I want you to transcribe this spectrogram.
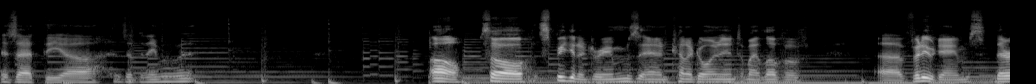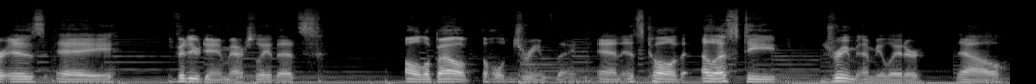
Is that the uh is that the name of it? Oh, so speaking of dreams and kind of going into my love of uh, video games, there is a video game actually that's all about the whole dream thing, and it's called LSD Dream Emulator. Now,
